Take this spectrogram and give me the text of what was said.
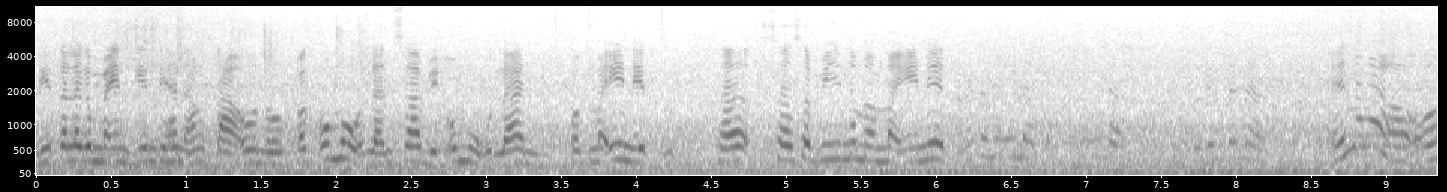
Di talaga maintindihan ang tao, no? Pag umuulan, sabi, umuulan. Pag mainit, sa sasabihin naman mainit. Ayun na nga, oo.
